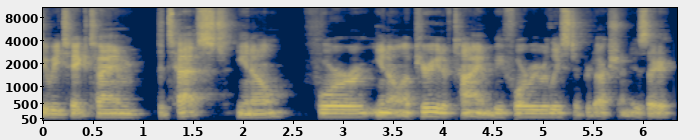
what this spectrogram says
Do we take time to test? You know, for you know a period of time before we release to production? Is there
